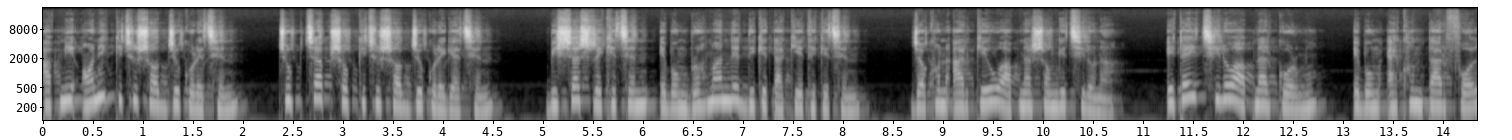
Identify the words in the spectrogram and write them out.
আপনি অনেক কিছু সহ্য করেছেন, চুপচাপ সবকিছু সহ্য করে গেছেন, বিশ্বাস রেখেছেন এবং ব্রহ্মাণ্ডের দিকে তাকিয়ে থেকেছেন, যখন আর কেউ আপনার সঙ্গে ছিল না। এটাই ছিল আপনার কর্ম এবং এখন তার ফল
